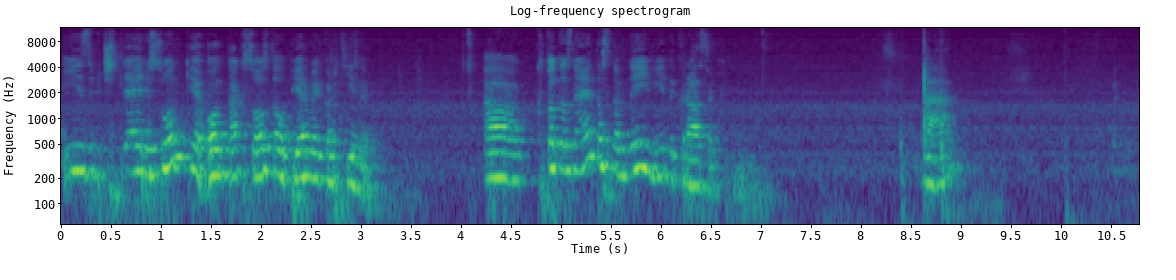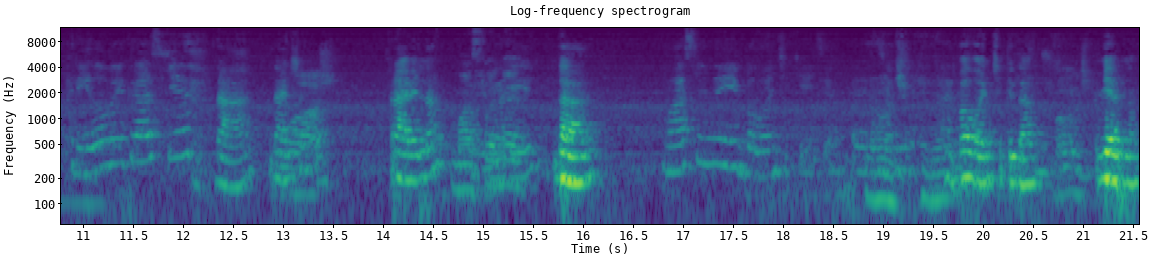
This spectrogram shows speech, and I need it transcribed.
И запечатляя рисунки, он так создал первые картины. А, Кто-то знает основные виды красок? Да. Акриловые краски, Да. Дальше. Гуашь, Правильно. масляные. Да. масляные и баллончики эти. Баллончики, Баллончики, да. Баллончик. Верно.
